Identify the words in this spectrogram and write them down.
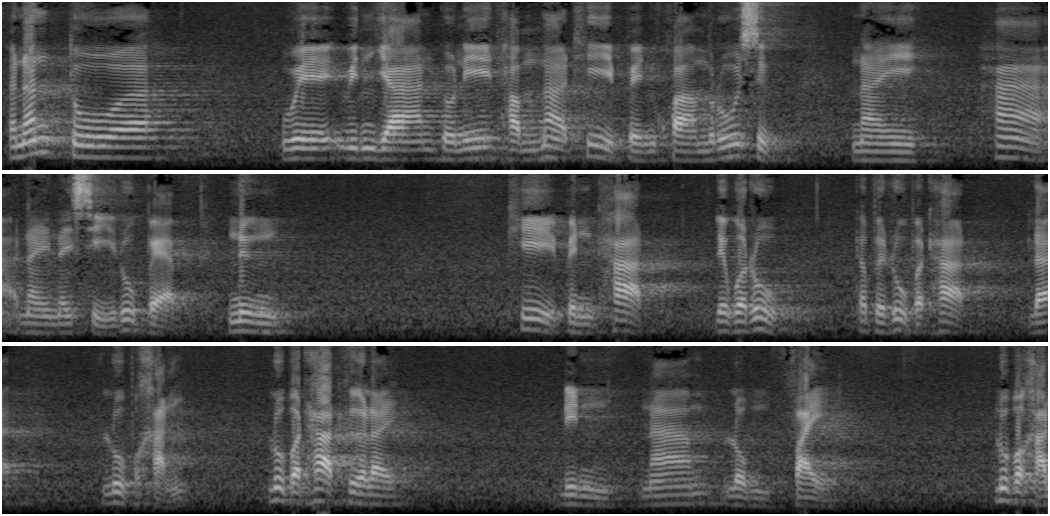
เพราะนั้นตัวเววิญญาณตัวนี้ทำหน้าที่เป็นความรู้สึกในห้าในในสี่รูปแบบ หนึ่งที่เป็นธาตุเรียกว่ารูป ถ้าเป็นรูปธาตุและรูปขัน รูปธาตุคืออะไร ดินน้ำลมไฟ รูปขัน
